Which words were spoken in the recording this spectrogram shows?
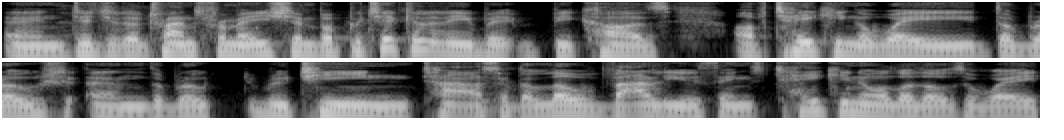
and digital transformation, but particularly be because of taking away the rote and the rote routine tasks or the low value things, taking all of those away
